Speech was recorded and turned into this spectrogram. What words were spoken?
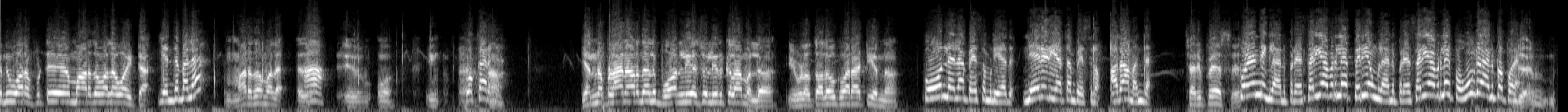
இன்னும் வரப்பட்டு மருதமலை போயிட்டேன். எந்த மலை? மருதமலை. ஆ. உட்காருங்க. என்ன பிளானா இருந்தாலும் போன்லயே சொல்லி இருக்கலாமல்ல இவ்வளவு தொலைவுக்கு வராட்டி என்ன? போன்ல எல்லாம் பேச முடியாது. நேரடியா தான் பேசணும். அதான் வந்தேன். சரி பேசு. குழந்தைங்களை அனுப்புறேன். சரியா வரல பெரியவங்களை அனுப்புறேன். சரியா வரல இப்ப உங்களை அனுப்ப போறேன்.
